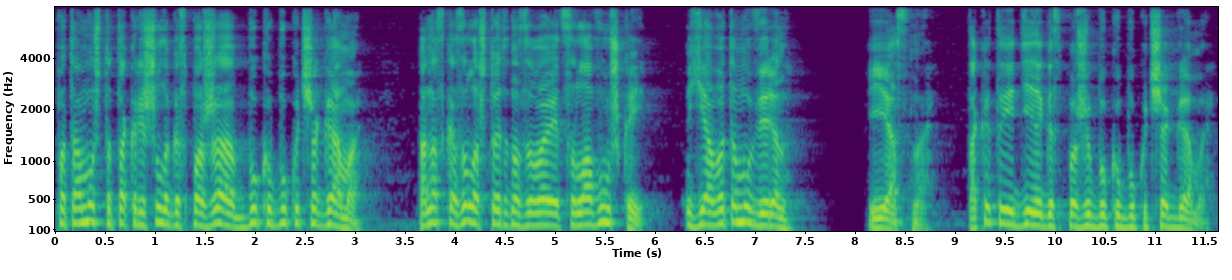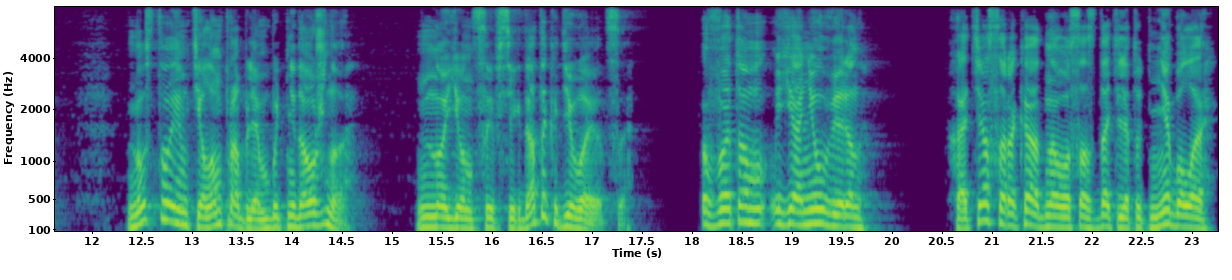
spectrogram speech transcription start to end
«Потому что так решила госпожа Буку-Буку Чагама. Она сказала, что это называется ловушкой. Я в этом уверен». «Ясно. Так это идея госпожи Буку-Буку Чагамы. Ну, с твоим телом проблем быть не должно. Но юнцы всегда так одеваются». В этом я не уверен. Хотя 41 создателя тут не было,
